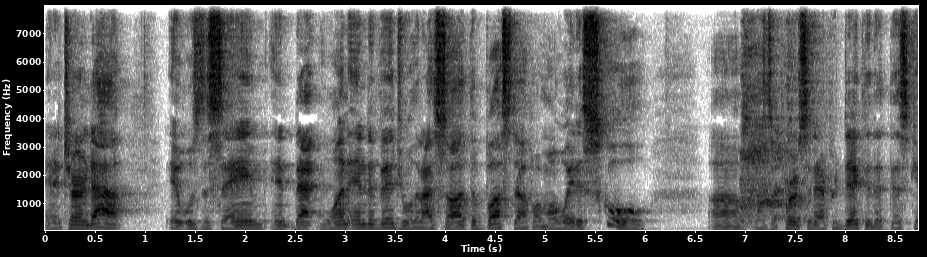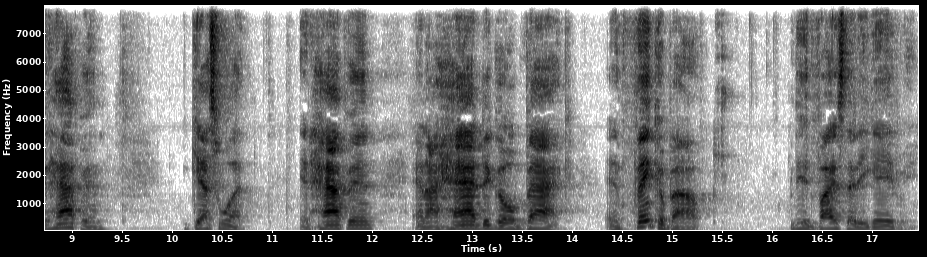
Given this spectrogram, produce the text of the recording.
And it turned out it was the same in that one individual that I saw at the bus stop on my way to school uh, was the person that predicted that this could happen. Guess what? It happened, and I had to go back and think about the advice that he gave me.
